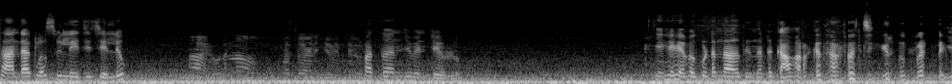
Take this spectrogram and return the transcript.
സാന്താക്ലോസ് വില്ലേജിൽ ചെല്ലും. പത്ത് പതിനഞ്ച് മിനിറ്റ് ഉള്ളൂ. ഏവക്കൂട്ടം താ തിന്നിട്ട് കവറൊക്കെ താഴെ വെച്ചിരിക്കുന്നു ഫ്രണ്ടിൽ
